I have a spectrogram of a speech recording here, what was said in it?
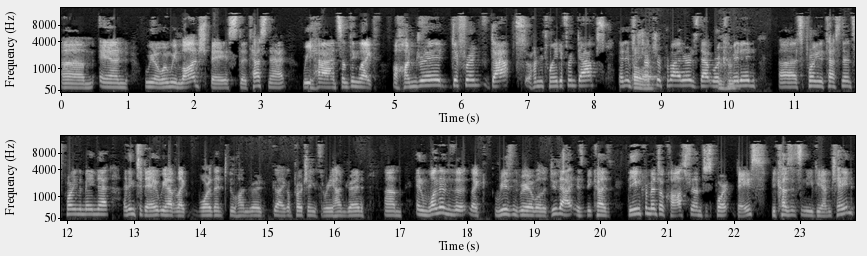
um, and you know when we launched Base, the testnet, we had something like 100 different dApps or 120 different dApps and infrastructure oh, wow. providers that were mm-hmm. committed uh, supporting the testnet, supporting the mainnet. I think today we have like more than 200, like approaching 300. Um, and one of the like reasons we were able to do that is because the incremental cost for them to support Base, because it's an EVM chain,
